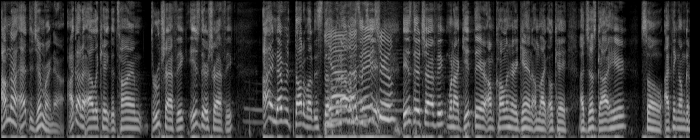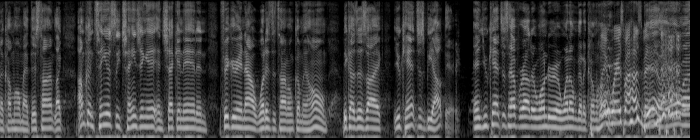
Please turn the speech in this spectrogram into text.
I'm not at the gym right now. I gotta allocate the time through traffic. Is there traffic? Mm. I never thought about this stuff. Yeah, when I was that's very true. Is there traffic? When I get there, I'm calling her again. I'm like, okay, I just got here. So I think I'm gonna come home at this time. Like I'm continuously changing it and checking in and figuring out what is the time I'm coming home because it's like you can't just be out there and you can't just have her out there wondering when I'm gonna come home. Like, where's my husband? Yeah, like, where am I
